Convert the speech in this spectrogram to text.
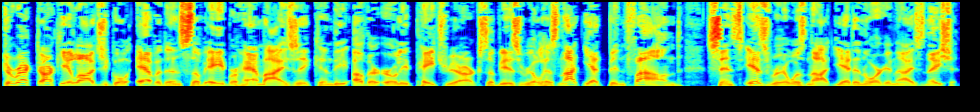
Direct archaeological evidence of Abraham, Isaac, and the other early patriarchs of Israel has not yet been found since Israel was not yet an organized nation.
